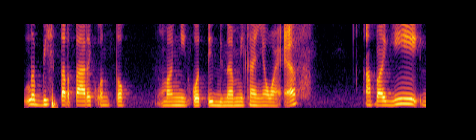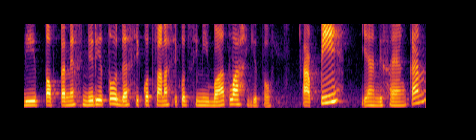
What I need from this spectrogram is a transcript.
lebih tertarik untuk mengikuti dinamikanya WS. Apalagi di top 10-nya sendiri tuh udah sikut sana sikut sini banget lah gitu. Tapi yang disayangkan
